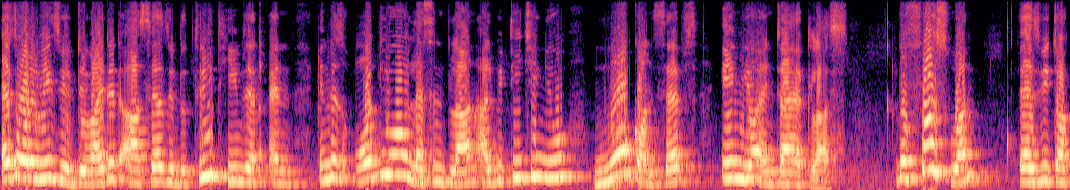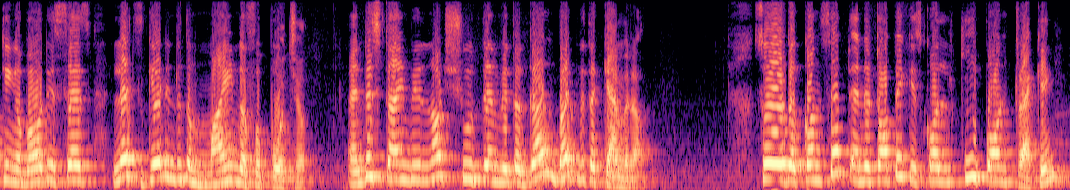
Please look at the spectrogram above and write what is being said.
As always, we have divided ourselves into three themes and, and in this audio lesson plan, I'll be teaching you more concepts in your entire class. The first one, as we're talking about, it says, let's get into the mind of a poacher. And this time we'll not shoot them with a gun, but with a camera. So the concept and the topic is called keep on tracking.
